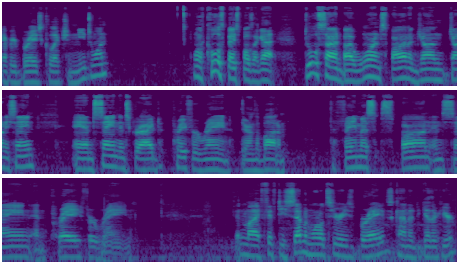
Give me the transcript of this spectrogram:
Every Braves collection needs one. One of the coolest baseballs I got. Dual signed by Warren Spahn and John Johnny Sain and Sain inscribed Pray for Rain there on the bottom. The famous Spahn and Sain and Pray for Rain. Then my 57 World Series Braves kind of together here.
